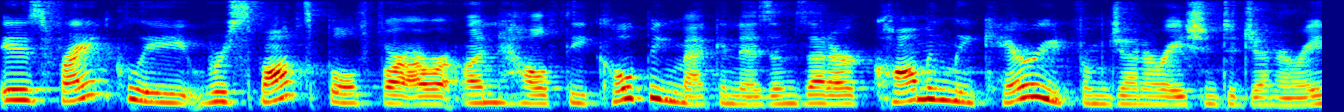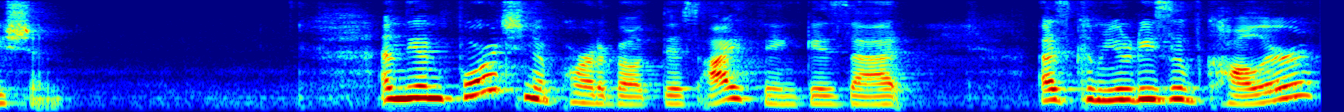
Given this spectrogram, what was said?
is frankly responsible for our unhealthy coping mechanisms that are commonly carried from generation to generation. And the unfortunate part about this, I think, is that as communities of color,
